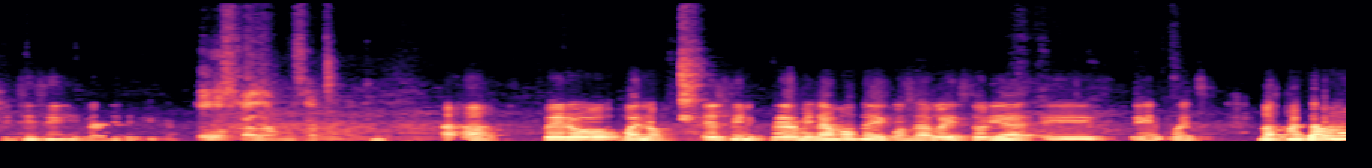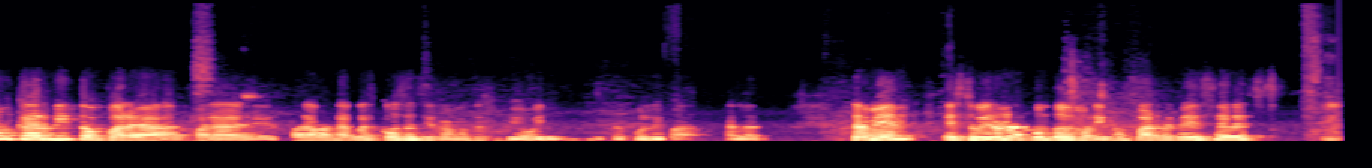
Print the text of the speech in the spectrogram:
Sí, sí, sí, nadie se queja. Todos jalamos a Rumania. Ajá. Pero bueno, el fin, terminamos de contar la historia. Este, pues nos prestaron un carrito para, para, para bajar las cosas y Ramón se subió y, y Pepo lo iba a jalar. También estuvieron a punto de morir un par de veces. Sí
